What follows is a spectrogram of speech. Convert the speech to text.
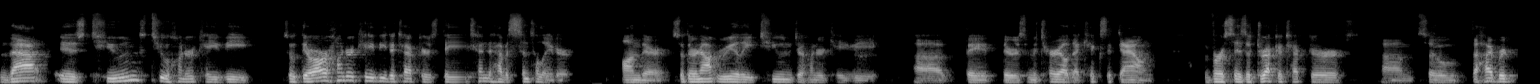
That is tuned to 100 kV. So there are 100 kV detectors. They tend to have a scintillator on there. So they're not really tuned to 100 kV. Uh, they, there's material that kicks it down versus a direct detector. Um, so the hybrid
